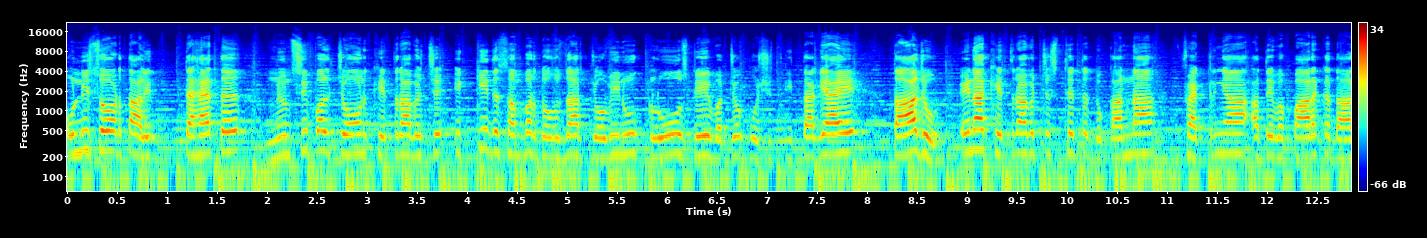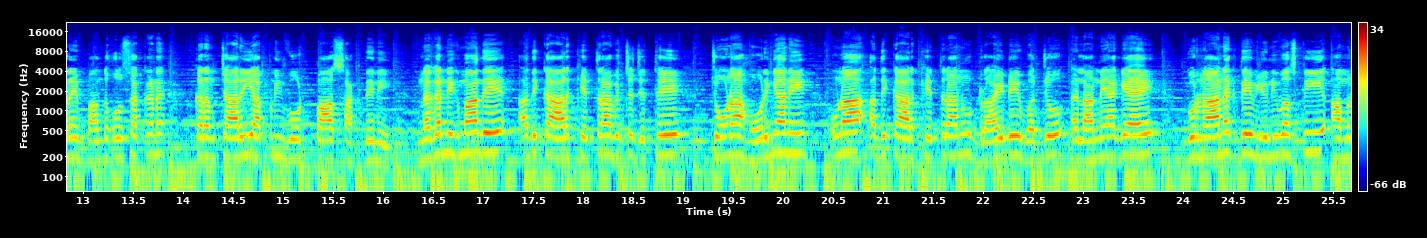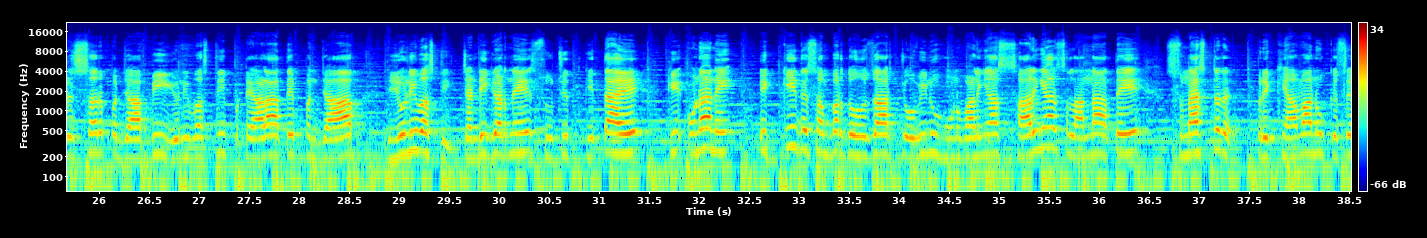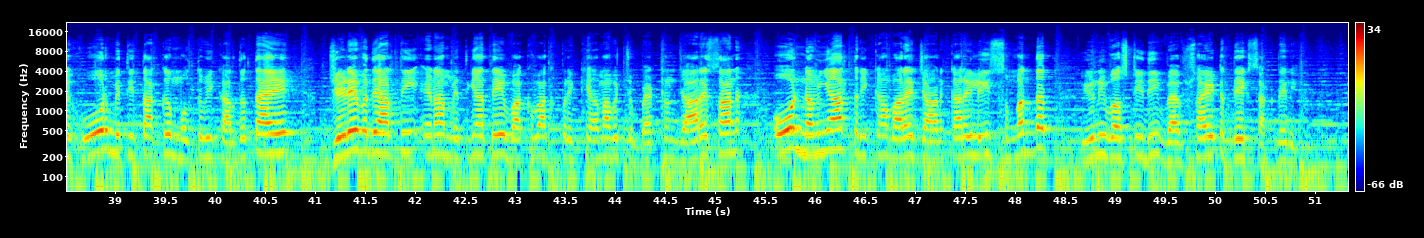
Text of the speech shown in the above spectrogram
1948 ਤਹਿਤ ਮਿਊਨਿਸਪਲ ਚੋਣ ਖੇਤਰਾਂ ਵਿੱਚ 21 ਦਸੰਬਰ 2024 ਨੂੰ ਕਲੋਜ਼ ਡੇ ਵਜੋਂ ਘੋਸ਼ਿਤ ਕੀਤਾ ਗਿਆ ਹੈ ਤਾਂ ਜੋ ਇਹਨਾਂ ਖੇਤਰਾਂ ਵਿੱਚ ਸਥਿਤ ਦੁਕਾਨਾਂ ਫੈਕਟਰੀਆਂ ਅਤੇ ਵਪਾਰਕ ਅਦਾਰੇ ਬੰਦ ਹੋ ਸਕਣ, ਕਰਮਚਾਰੀ ਆਪਣੀ ਵੋਟ ਪਾ ਸਕਦੇ ਨੇ। ਨਗਰ ਨਿਗਮਾਂ ਦੇ ਅਧਿਕਾਰ ਖੇਤਰਾਂ ਵਿੱਚ ਜਿੱਥੇ ਚੋਣਾਂ ਹੋ ਰਹੀਆਂ ਨੇ ਉਹਨਾਂ ਅਧਿਕਾਰ ਖੇਤਰਾਂ ਨੂੰ ਡਰਾਈ ਡੇ ਵਜੋਂ ਐਲਾਨਿਆ ਗਿਆ ਹੈ ਗੁਰੂ ਨਾਨਕ ਦੇਵ ਯੂਨੀਵਰਸਿਟੀ, ਅੰਮ੍ਰਿਤਸਰ, ਪੰਜਾਬੀ ਯੂਨੀਵਰਸਿਟੀ, ਪਟਿਆਲਾ ਅਤੇ ਪੰਜਾਬ ਯੂਨੀਵਰਸਿਟੀ ਚੰਡੀਗੜ੍ਹ ਨੇ ਸੂਚਿਤ ਕੀਤਾ ਹੈ ਕਿ ਉਹਨਾਂ ਨੇ 21 ਦਸੰਬਰ 2024 ਨੂੰ ਹੋਣ ਵਾਲੀਆਂ ਸਾਰੀਆਂ ਸਾਲਾਨਾ ਅਤੇ ਸਮੈਸਟਰ ਪ੍ਰੀਖਿਆਵਾਂ ਨੂੰ ਕਿਸੇ ਹੋਰ ਮਿਤੀ ਤੱਕ ਮੁਲਤਵੀ ਕਰ ਦਿੱਤਾ ਹੈ ਜਿਹੜੇ ਵਿਦਿਆਰਥੀ ਇਹਨਾਂ ਮਿਤੀਆਂ ਤੇ ਵੱਖ-ਵੱਖ ਪ੍ਰੀਖਿਆਵਾਂ ਵਿੱਚ ਬੈਠਣ ਜਾ ਰਹੇ ਸਨ, ਉਹ ਨਵੀਆਂ ਤਰੀਕਾਂ ਬਾਰੇ ਜਾਣਕਾਰੀ ਲਈ ਸੰਬੰਧਿਤ ਯੂਨੀਵਰਸਿਟੀ ਦੀ ਵੈਬਸਾਈਟ ਦੇਖ ਸਕਦੇ ਨੇ।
